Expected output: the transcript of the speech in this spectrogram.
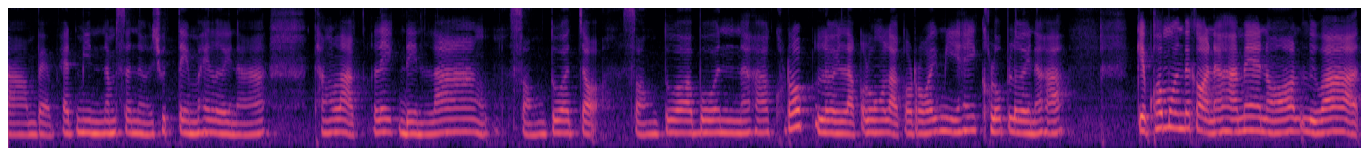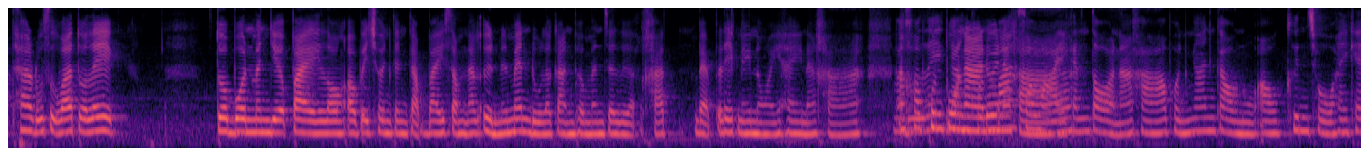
ตามแบบแอดมินนำเสนอชุดเต็มให้เลยนะ ทั้งหลักเลขเด่นล่าง 2 ตัวเจาะ 2 ตัวบนนะคะ ครบเลยหลักลงหลักร้อยมีให้ครบเลยนะคะ เก็บข้อมูลไปก่อนนะคะ แม่เนาะหรือว่าถ้ารู้สึกว่าตัวเลข ตัวบนมันเยอะไปลองเอาไปชนกันกับใบสำนักอื่นแม่นๆดูละกันเผื่อมันจะเหลือคัดแบบเลขน้อยๆให้นะคะอะขอบคุณปูนาด้วยนะคะสวายกันต่อนะคะ ผลงานเก่าหนูเอาขึ้นโชว์ให้แค่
